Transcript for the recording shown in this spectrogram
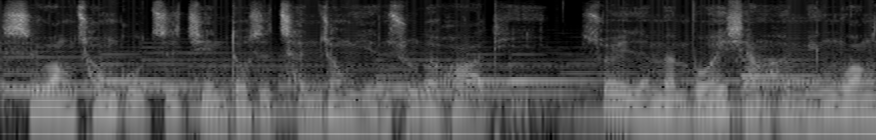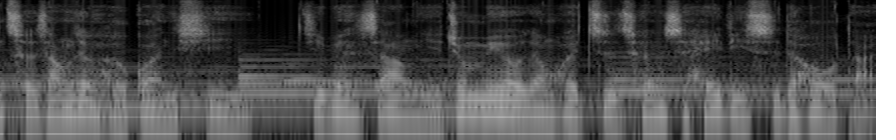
死亡从古至今都是沉重严肃的话题，所以人们不会想和冥王扯上任何关系，基本上也就没有人会自称是黑帝斯的后代，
